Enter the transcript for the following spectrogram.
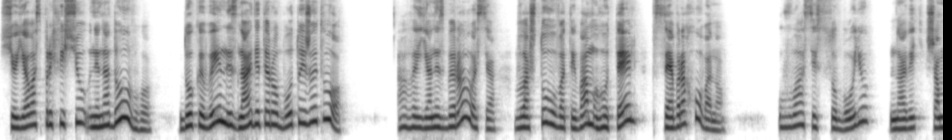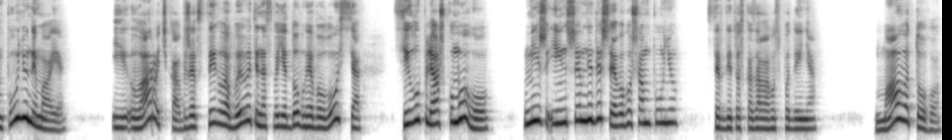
що я вас прихищу ненадовго, доки ви не знайдете роботу і житло. Але я не збиралася влаштовувати вам готель, все враховано. У вас із собою навіть шампуню немає. І Ларочка вже встигла вилити на своє довге волосся цілу пляшку мого, між іншим недешевого шампуню, сердито сказала господиня. Мало того,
